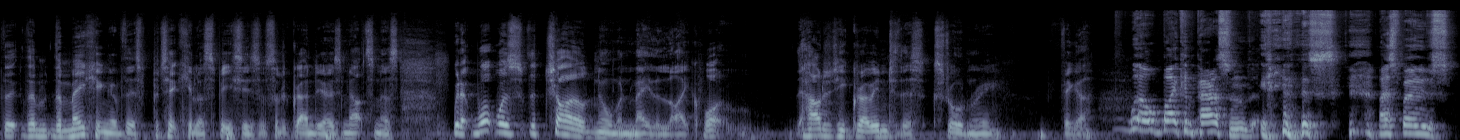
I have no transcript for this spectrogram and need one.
the, the, the, making of this particular species of sort of grandiose nutsness. What was the child Norman Mailer like? What, how did he grow into this extraordinary figure? Well, by comparison, he was, I suppose,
